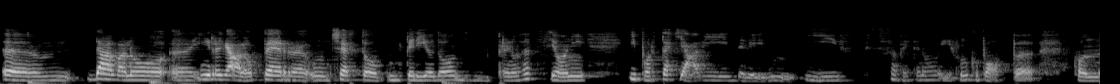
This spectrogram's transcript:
ehm, davano eh, in regalo per un certo periodo di prenotazioni i portachiavi delle, i sapete, no? I Funko Pop con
